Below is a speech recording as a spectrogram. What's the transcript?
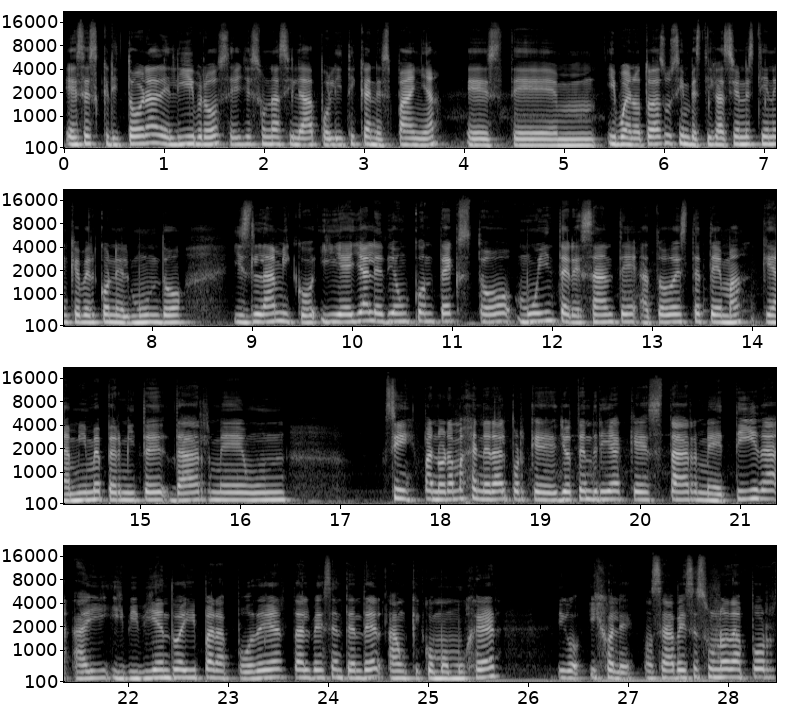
Es escritora de libros, ella es una asilada política en España. Este, mm, y bueno, todas sus investigaciones tienen que ver con el mundo islámico y ella le dio un contexto muy interesante a todo este tema que a mí me permite darme un, Sí, panorama general, porque yo tendría que estar metida ahí y viviendo ahí para poder tal vez entender, aunque como mujer digo, híjole, o sea, a veces uno da por,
